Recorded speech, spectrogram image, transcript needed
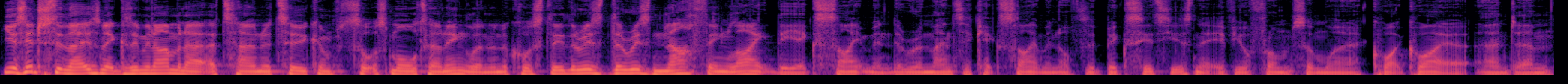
Yeah, it's interesting isn't it? Because I mean, I'm out of towner too, from sort of small town England, and of course there is there is nothing like the excitement, the romantic excitement of the big city, isn't it? If you're from somewhere quite quiet and um,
